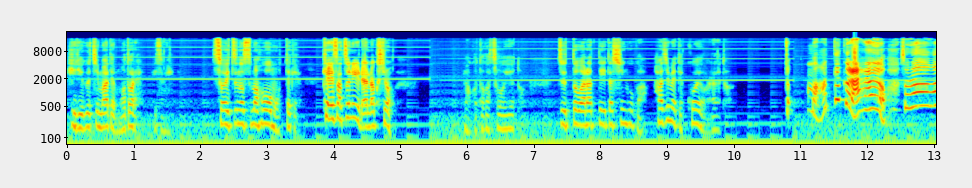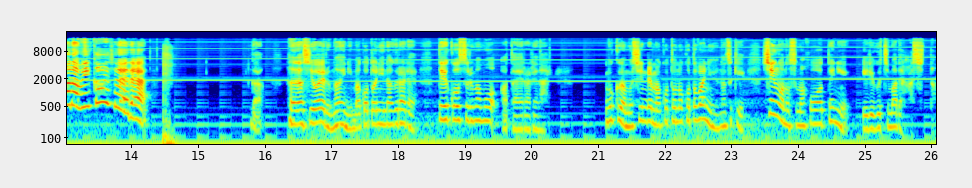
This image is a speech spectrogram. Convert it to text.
入り口まで戻れ泉。そいつのスマホを持ってけ。警察に連絡しろ。誠がそう言うとずっと笑っていた慎吾が初めて声を荒げた。ちょ、待ってくれよ。それはまだ未完成で。が、話し終える前に誠に殴られ抵抗する間も与えられない。僕は無心で誠の言葉にうなずき慎吾のスマホを手に入り口まで走った。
